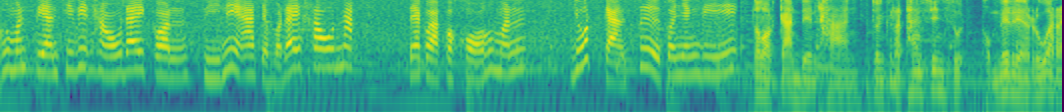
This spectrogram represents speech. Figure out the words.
ให้มันเปลี่ยนชีวิตเฮาได้ก่อนปีนี้อาจจะบ่ได้เข้านัก แต่กว่าก็ขอให้มัน ยุดการซื้อก็ยังดี ตลอดการเดินทางจนกระทั่งสิ้นสุด ผมได้เรียนรู้อะไร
